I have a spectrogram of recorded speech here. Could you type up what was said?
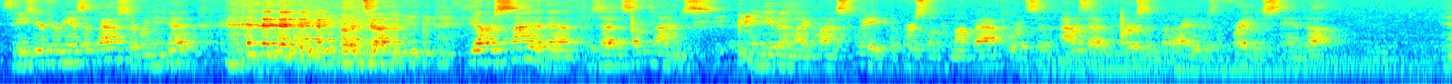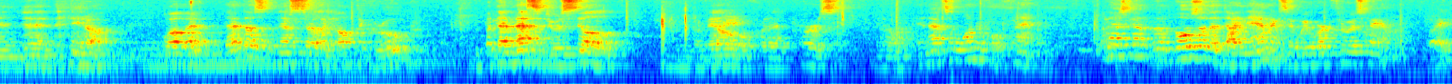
it's easier for me as a pastor when you hit. but uh, the other side of that is that sometimes, and even like last week, a person will come up afterwards and I was that person, but I was afraid to stand up. And then, you know, well, that, that doesn't necessarily help the group, but that message was still available for that person, you know, and that's a wonderful thing. But that's got, those are the dynamics that we work through as family, right?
